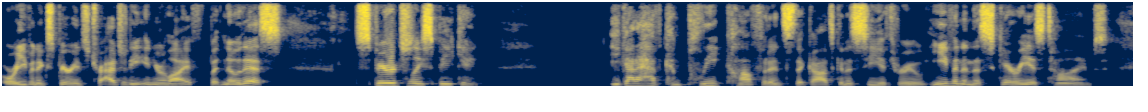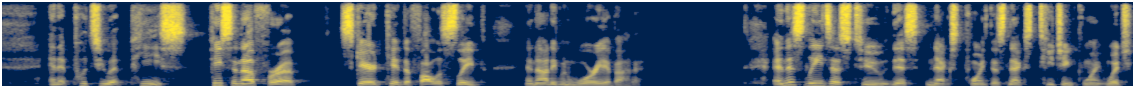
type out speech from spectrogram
or even experience tragedy in your life, but know this spiritually speaking, you got to have complete confidence that God's going to see you through, even in the scariest times. And it puts you at peace. Peace enough for a scared kid to fall asleep and not even worry about it. And this leads us to this next point, this next teaching point, which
